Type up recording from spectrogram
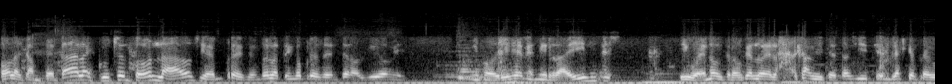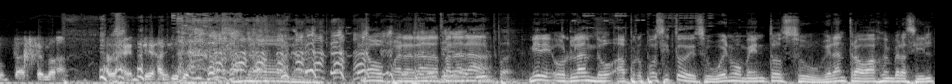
No, la campeta la escucho en todos lados siempre, siempre la tengo presente, no olvido mis, mis orígenes, mis raíces. Y bueno, creo que lo de la camiseta sí tendrías que preguntárselo a, a la gente ahí. No, no, no, para nada, para nada. culpa. Mire, Orlando, a propósito de su buen momento, su gran trabajo en Brasil,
